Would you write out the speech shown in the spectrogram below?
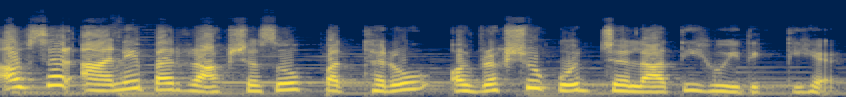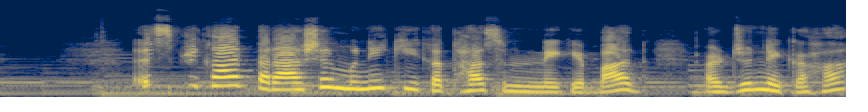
अवसर आने पर राक्षसों, पत्थरों और वृक्षों को जलाती हुई दिखती है। इस प्रकार पराशर मुनि की कथा सुनने के बाद अर्जुन ने कहा,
